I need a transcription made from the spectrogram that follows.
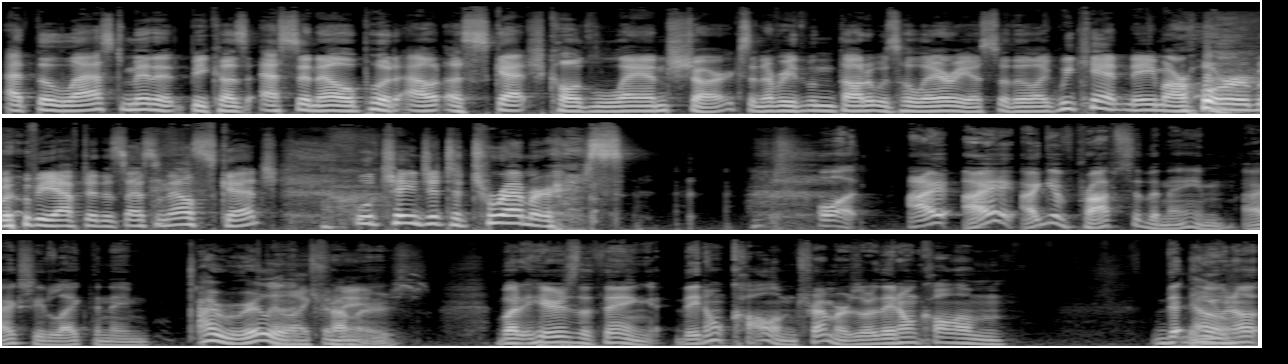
at the last minute because SNL put out a sketch called Land Sharks and everyone thought it was hilarious. So they're like, we can't name our horror movie after this SNL sketch. We'll change it to Tremors. Well, I I I give props to the name. I actually like the name I really uh, like the name. Tremors. But here's the thing: they don't call them Tremors, or they don't call them. Th- No. You know,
